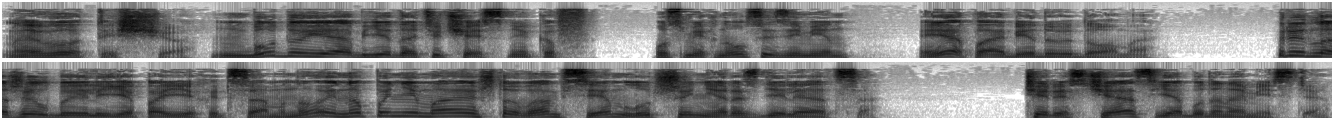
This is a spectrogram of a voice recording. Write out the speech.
«Вот еще. Буду я объедать участников», — усмехнулся Зимин. «Я пообедаю дома. Предложил бы Илье поехать со мной, но понимаю, что вам всем лучше не разделяться. Через час я буду на месте».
